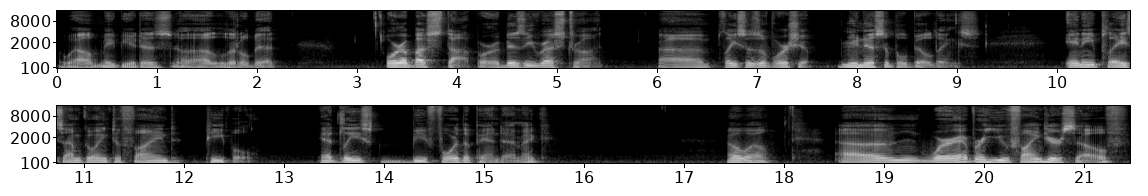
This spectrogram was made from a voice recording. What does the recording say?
Well, maybe it is a little bit. Or a bus stop, or a busy restaurant, uh, places of worship, municipal buildings any place I'm going to find people, at least before the pandemic. Oh well. Um, wherever you find yourself,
